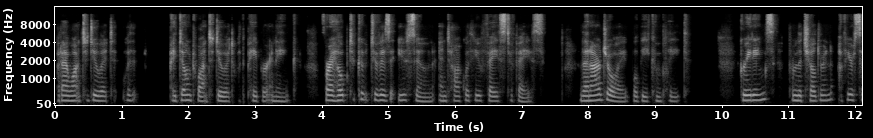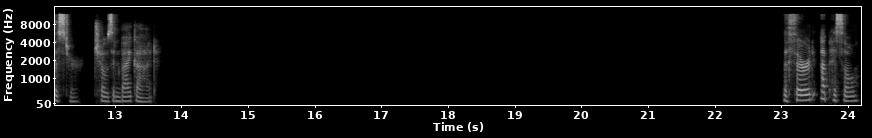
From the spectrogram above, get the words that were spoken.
but I want to do it with I don't want to do it with paper and ink, for I hope to, to visit you soon and talk with you face to face. Then our joy will be complete. Greetings from the children of your sister, chosen by God. The third epistle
